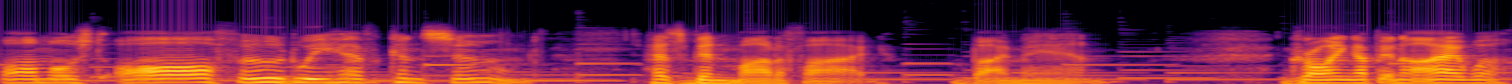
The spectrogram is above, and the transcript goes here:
almost all food we have consumed has been modified by man. Growing up in Iowa,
